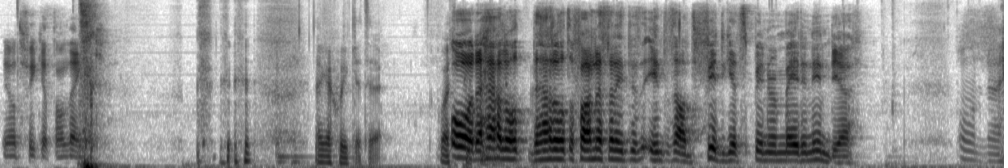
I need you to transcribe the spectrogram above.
Jag har inte skickat någon länk. Jag kan skicka till dig. Åh, det, här låter, det här låter fan nästan int- intressant. Fidget spinner made in India. Åh nej,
